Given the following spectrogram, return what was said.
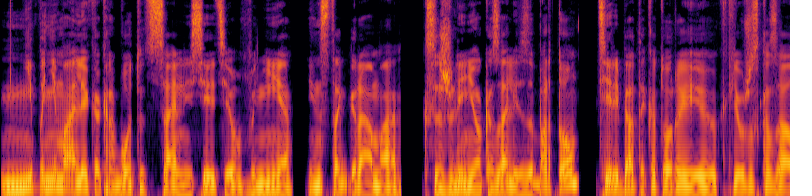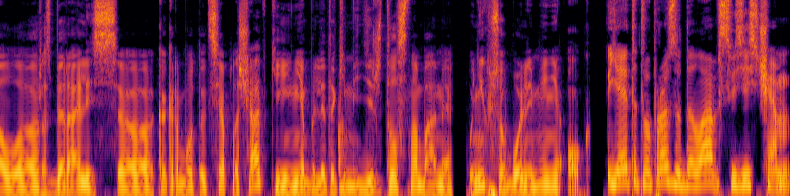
не понимали, как работают социальные сети вне Инстаграма, к сожалению, оказались за бортом. Те ребята, которые, как я уже сказал, разбирались, э, как работают все площадки и не были такими диджитал-снобами, у них все более-менее ок. Я этот вопрос задала в связи с чем?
